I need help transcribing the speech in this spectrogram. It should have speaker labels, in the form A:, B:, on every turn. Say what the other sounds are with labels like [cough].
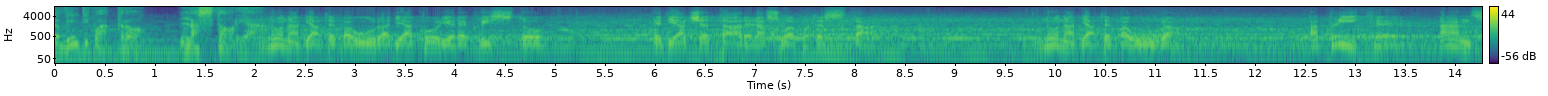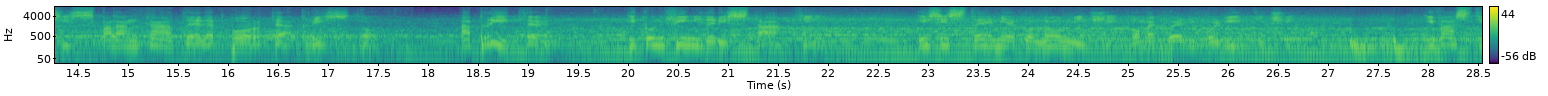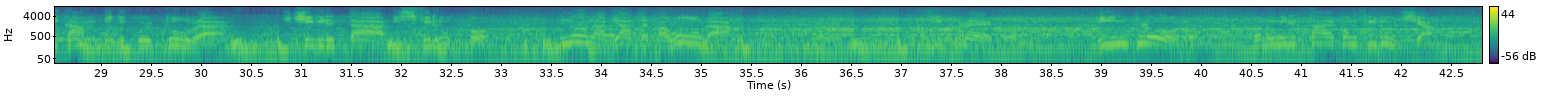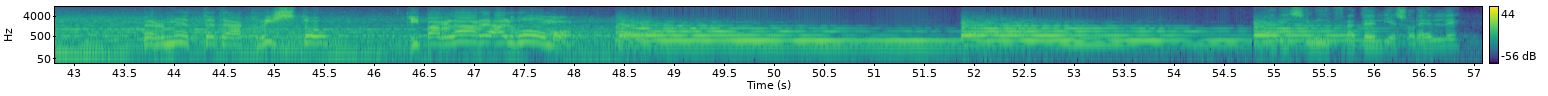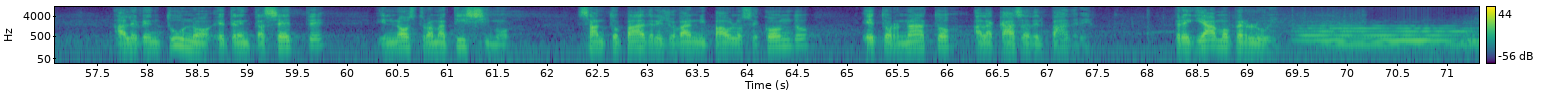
A: Mix24. La storia.
B: Non abbiate paura di accogliere Cristo e di accettare la sua potestà. Non abbiate paura. Aprite, anzi spalancate le porte a Cristo. Aprite i confini degli stati, i sistemi economici come quelli politici, i vasti campi di cultura, di civiltà, di sviluppo. Non abbiate paura. Vi prego, vi imploro, con umiltà e con fiducia, permettete a Cristo di parlare all'uomo.
C: Carissimi fratelli e sorelle, alle 21.37 il nostro amatissimo Santo Padre Giovanni Paolo II è tornato alla casa del Padre. Preghiamo per lui.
